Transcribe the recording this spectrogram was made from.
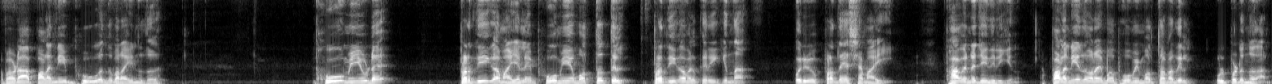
അപ്പോൾ അവിടെ ആ പളനി ഭൂ എന്ന് പറയുന്നത് ഭൂമിയുടെ പ്രതീകമായി അല്ലെ ഭൂമിയെ മൊത്തത്തിൽ പ്രതീകവൽക്കരിക്കുന്ന ഒരു പ്രദേശമായി ഭാവന ചെയ്തിരിക്കുന്നു. പളനി എന്ന് പറയുമ്പോൾ ഭൂമി മൊത്തം അതിൽ ഉൾപ്പെടുന്നതാണ്.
